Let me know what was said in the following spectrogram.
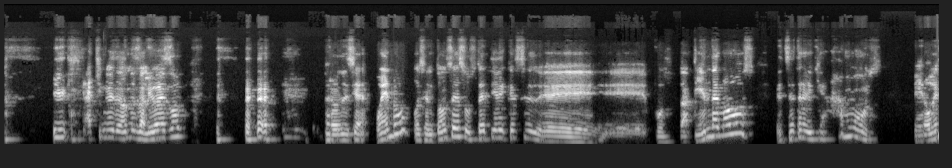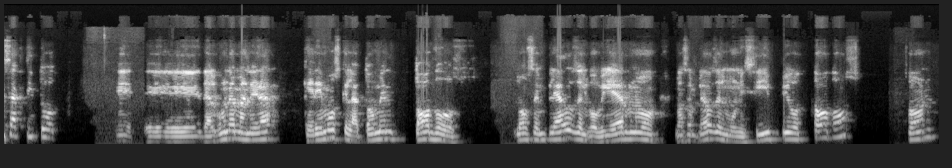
y ah, ¿de dónde salió eso? Pero decía, bueno, pues entonces usted tiene que, eh, pues atiéndanos, etcétera. Y dije, vamos, pero esa actitud, eh, de alguna manera, queremos que la tomen todos, los empleados del gobierno, los empleados del municipio, todos son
